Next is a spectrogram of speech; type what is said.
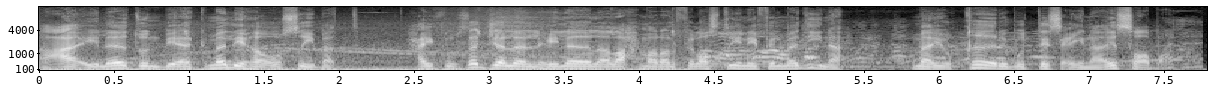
عائلات بأكملها أصيبت حيث سجل الهلال الأحمر الفلسطيني في المدينة ما يقارب التسعين إصابة.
